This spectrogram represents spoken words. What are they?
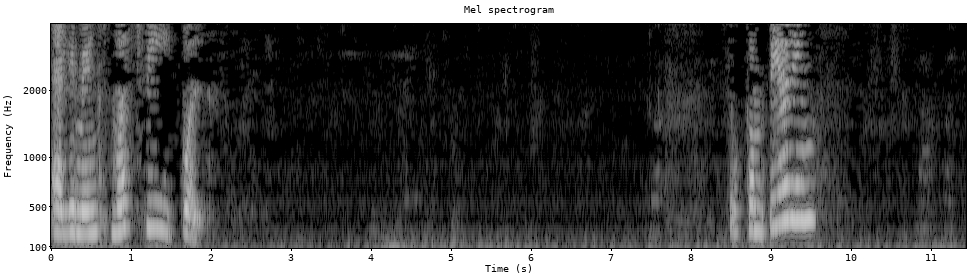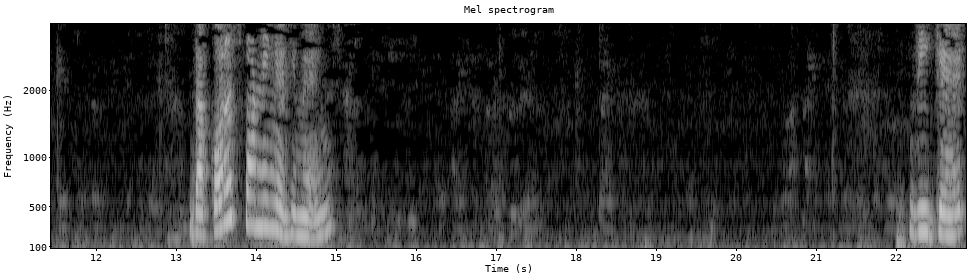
elements must be equal. So comparing the corresponding elements we get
